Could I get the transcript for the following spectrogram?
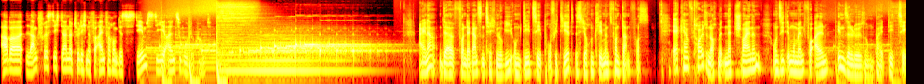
aber langfristig dann natürlich eine Vereinfachung des Systems, die allen zugutekommt. Einer, der von der ganzen Technologie um DC profitiert, ist Jochen Clemens von Danfoss. Er kämpft heute noch mit Netzschweinen und sieht im Moment vor allem Insellösungen bei DC.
